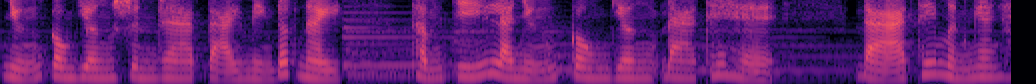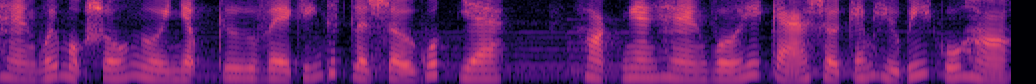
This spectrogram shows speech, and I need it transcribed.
những công dân sinh ra tại miền đất này, thậm chí là những công dân đa thế hệ, đã thấy mình ngang hàng với một số người nhập cư về kiến thức lịch sử quốc gia, hoặc ngang hàng với cả sự kém hiểu biết của họ.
